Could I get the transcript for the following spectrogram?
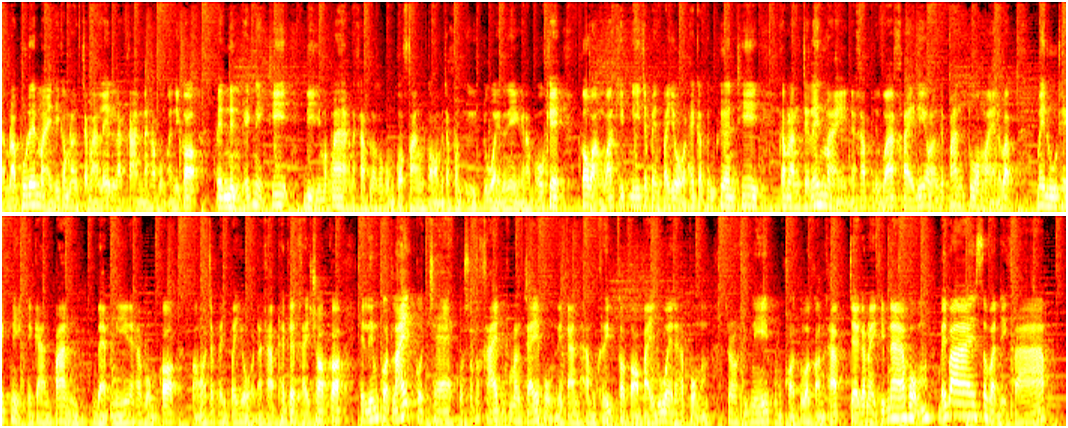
สำหรับผู้เล่นใหม่ที่กำลังจะมาเล่นละกันนะครับ ผมอันนี้ก็เป็นหนึ่งเทคนิคที่ดีมากๆนะครับแล้วก็ผมก็ฟังต่อมาจากคนอื่นด้วยนั่นเองนะครับโอเค ก็หวังว่าคลิปนี้จะเป็นประโยชน์ให้กับเพื่อนๆที่กำลังจะเล่นใหม่นะครับหรือว่าใครที่กำลังจะปั้นตัวใหม่แล้วแบบไม่รู้เทคนิคในการปั้นแบบนี้นะครับ ผมก็หวังว่าจะเป็นประโยชน์นะครับถ้าเกิดใครชอบก็อย่าลืมกดไลค์กดแชร์กด subscribe เป็นกำลังใจให้ผมในการทำคลิปต่อๆไปด้วยนะครับ ผมสำหรับคลิปนี้ผมขอตัวก่อนครับ เจอกันใหม่คลิปหน้าครับผมบ๊ายบายสวัสดีครับ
